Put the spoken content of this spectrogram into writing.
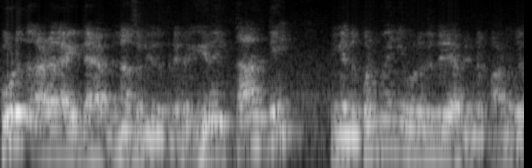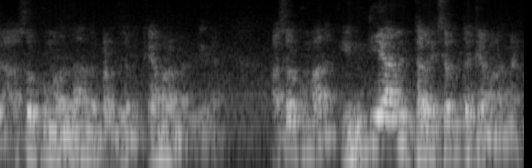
கூடுதல் அழகாயிட்ட அப்படின்லாம் சொல்லி இது பண்ணிடு இதை தாண்டி நீங்கள் அந்த பொன்மேனி உருகுது அப்படின்ற பாடல் அசோக் குமார் தான் அந்த படத்துக்கு கேமராமேன் நினைக்கிறேன் அசோக் குமார் இந்தியாவின் தலைசிறந்த கேமராமேன்.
